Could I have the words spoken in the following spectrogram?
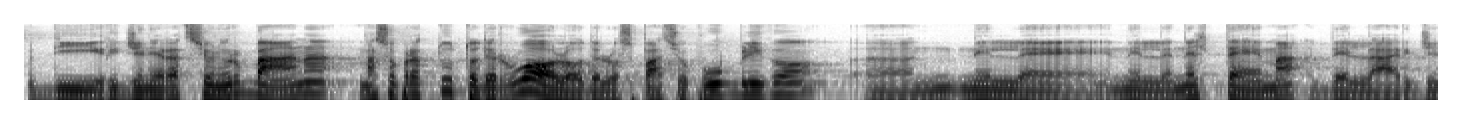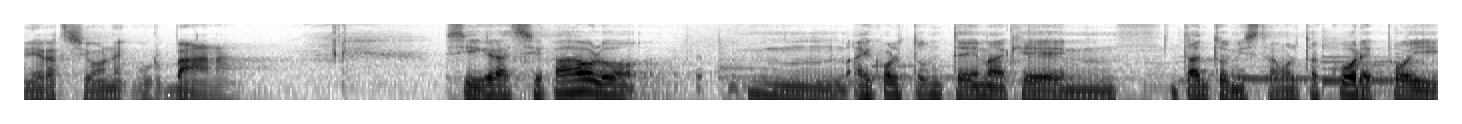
di rigenerazione urbana, ma soprattutto del ruolo dello spazio pubblico eh, nelle, nel, nel tema della rigenerazione urbana. Sì, grazie Paolo. Mm, hai colto un tema che mm, intanto mi sta molto a cuore e poi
